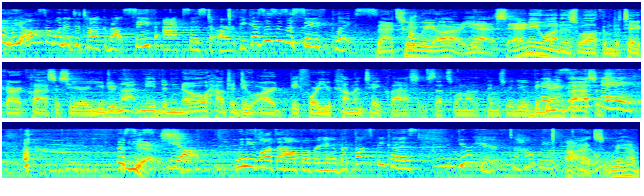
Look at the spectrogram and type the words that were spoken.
And we also wanted to talk about safe access to art because this is a safe place. That's who we are, yes. Anyone is welcome to take art classes here. You do not need to know how to do art before you come and take classes. That's one of the things we do. Beginning Exhibit classes. A. This is- Yes. yeah. We need lots of help over here, but that's because you're here to help me Ah, through. it's, we have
